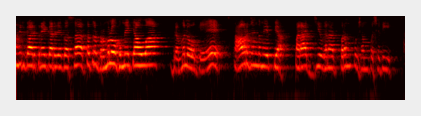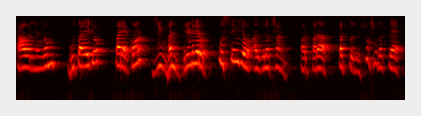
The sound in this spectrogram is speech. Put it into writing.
निर्धारित नहीं कर देगा तत्र ब्रह्मलोक में क्या हुआ? ब्रह्मलोक स्थावर जंगम पराजीव घनात् परम पुरुषम पश्यति। स्थावर जंगम भूता है जो पर कौन? जीव घन हिरण उससे भी जो विलक्षण और पर तत्व सूक्ष्म तत्व है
